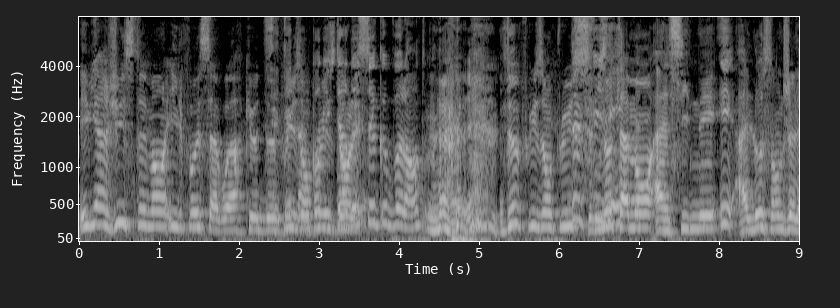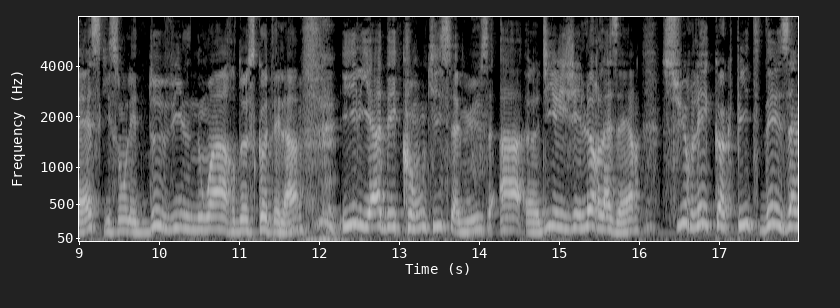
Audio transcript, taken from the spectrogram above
Eh bien, justement, il faut savoir que de plus un en plus conducteur dans de les... secoupe volante. de plus en De plus, notamment à Sydney et à Los Angeles, qui sont les deux villes noires de ce côté-là, il y a des cons qui s'amusent à euh, diriger leur laser sur les cockpits des avions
